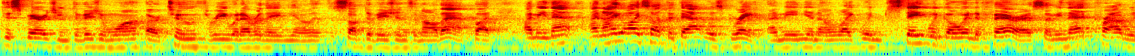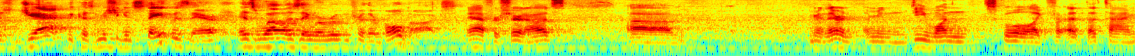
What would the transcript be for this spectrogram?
disparaging Division One or Two, Three, whatever they, you know, the subdivisions and all that. But I mean that, and I always thought that that was great. I mean, you know, like when State would go into Ferris, I mean that crowd was jacked because Michigan State was there, as well as they were rooting for their Bulldogs. Yeah, for sure. No, it's. Um, I mean, they're. I mean, D one school like for, at that time.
